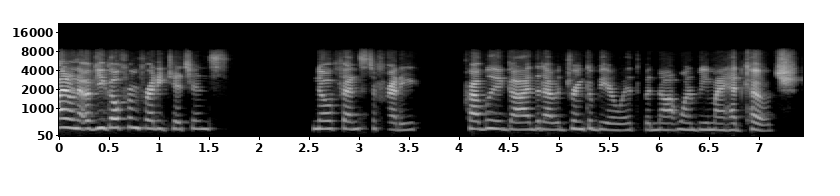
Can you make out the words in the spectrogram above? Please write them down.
I don't know. If you go from Freddie Kitchens, no offense to Freddie, probably a guy that I would drink a beer with, but not want to be my head coach.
